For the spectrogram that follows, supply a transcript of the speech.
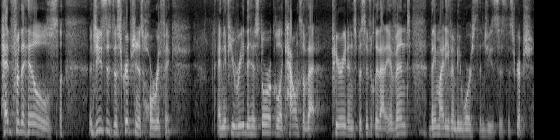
head for the hills. Jesus' description is horrific. And if you read the historical accounts of that period and specifically that event, they might even be worse than Jesus' description.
